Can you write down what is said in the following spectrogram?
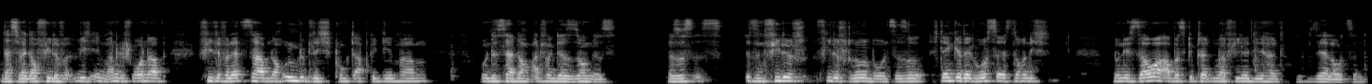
Dass wir halt auch viele, wie ich eben angesprochen habe, viele Verletzte haben, auch unglücklich Punkte abgegeben haben. Und es halt noch am Anfang der Saison ist. Also es, ist, es sind viele, viele Ströme bei uns. Also ich denke, der Großteil ist noch nicht nur nicht sauer, aber es gibt halt immer viele, die halt sehr laut sind.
